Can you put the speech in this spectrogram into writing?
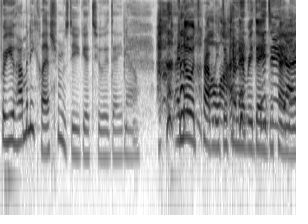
For you, how many classrooms do you get to a day now? I know it's probably different every day It- depending, Yeah,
